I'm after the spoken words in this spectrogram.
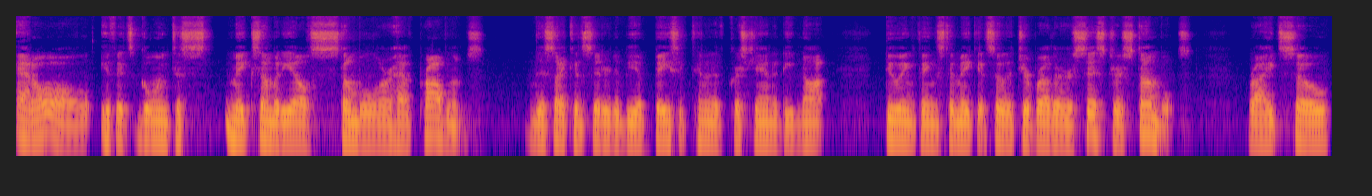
at all if it's going to make somebody else stumble or have problems. This I consider to be a basic tenet of Christianity, not doing things to make it so that your brother or sister stumbles, right? So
